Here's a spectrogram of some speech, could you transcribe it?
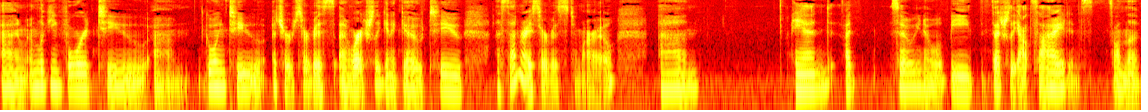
um, I'm looking forward to um, going to a church service. Uh, we're actually going to go to a sunrise service tomorrow. Um, and I, so, you know, we'll be, it's actually outside it's, it's on the,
